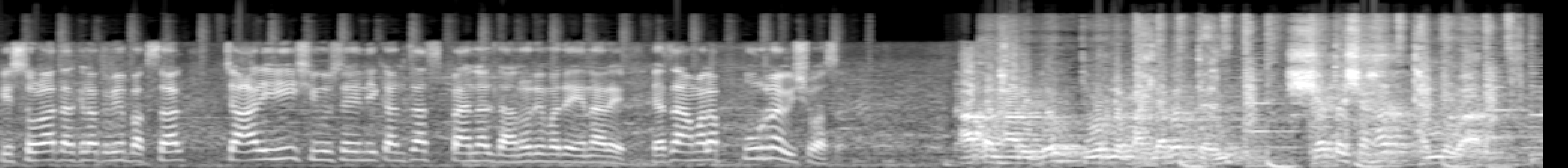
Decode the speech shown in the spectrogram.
की सोळा तारखेला तुम्ही बघसाल चारही शिवसैनिकांचाच पॅनल धानोरीमध्ये येणार आहे. याचा आम्हाला पूर्ण विश्वास आहे. आपण हा रिपोर्ट पूर्ण पाहिल्याबद्दल शतशः धन्यवाद.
